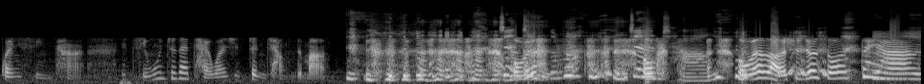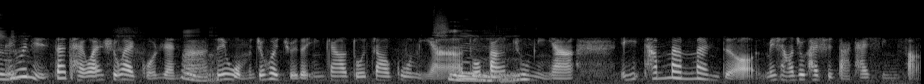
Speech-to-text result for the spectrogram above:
关心他。请问这在台湾是正常的吗？”正常的吗？正常。我们的老师就说：“对呀、啊，嗯、因为你在台湾是外国人啊，嗯、所以我们就会觉得应该要多照顾你啊，多帮助你、啊。”哎，他慢慢的哦，没想到就开始打开心房。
